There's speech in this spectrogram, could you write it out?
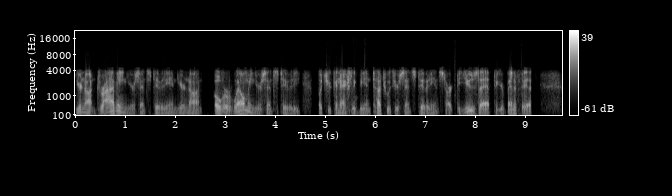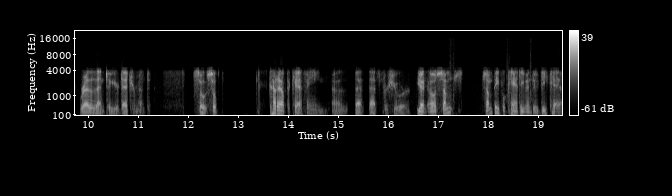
You're not driving your sensitivity and you're not overwhelming your sensitivity, but you can actually be in touch with your sensitivity and start to use that to your benefit rather than to your detriment. So, so cut out the caffeine. Uh, that that's for sure. You know, some some people can't even do decaf.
